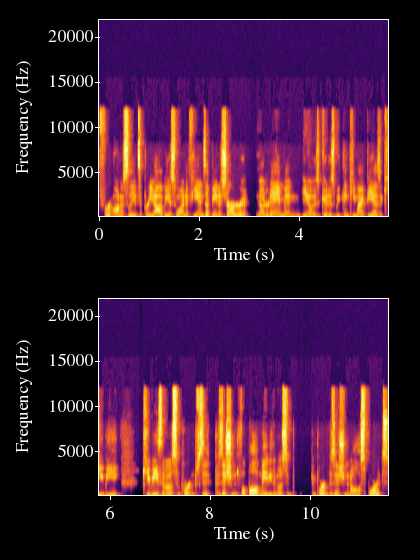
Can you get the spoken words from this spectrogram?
for honestly, it's a pretty obvious one. If he ends up being a starter at Notre Dame and, you know, as good as we think he might be as a QB, QB is the most important position in football, maybe the most important position in all of sports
